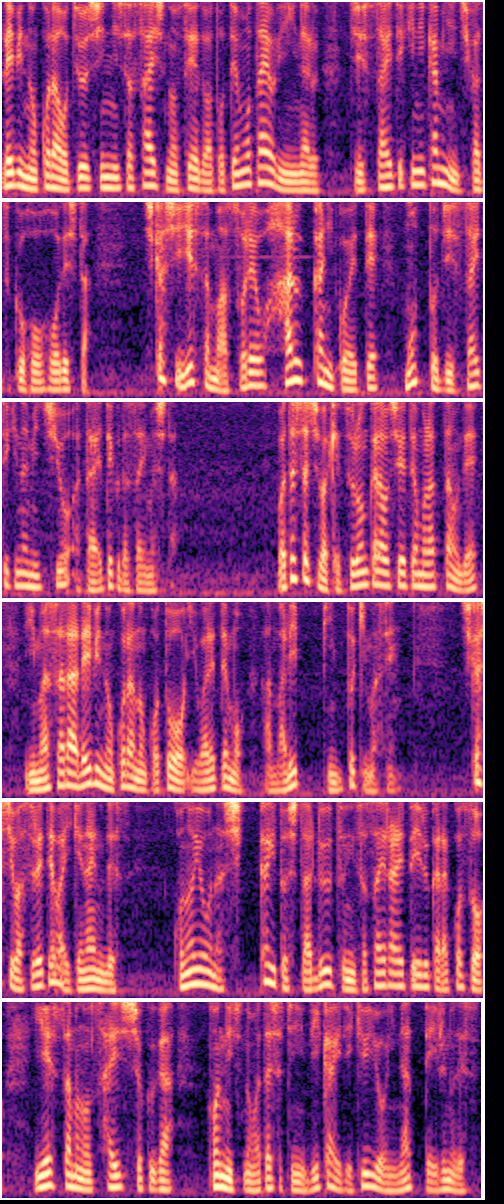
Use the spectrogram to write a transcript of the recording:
レビの子らを中心にした祭祀の制度はとても頼りになる実際的に神に近づく方法でした。しかしイエス様はそれをはるかに超えてもっと実際的な道を与えてくださいました。私たちは結論から教えてもらったので今更レビの子らのことを言われてもあまりピンときません。しかし忘れてはいけないのです。このようなしっかりとしたルーツに支えられているからこそイエス様の再試食が今日の私たちに理解できるようになっているのです。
